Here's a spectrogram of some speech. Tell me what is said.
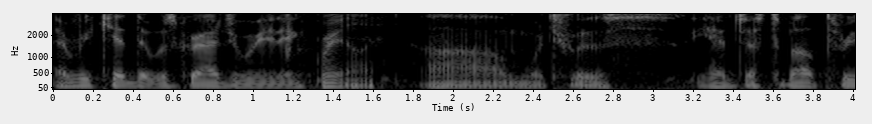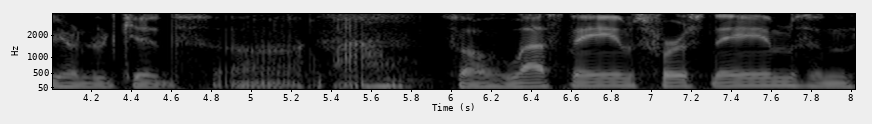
every kid that was graduating, Really? um, which was he had just about 300 kids. Uh, Wow. so last names, first names, and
